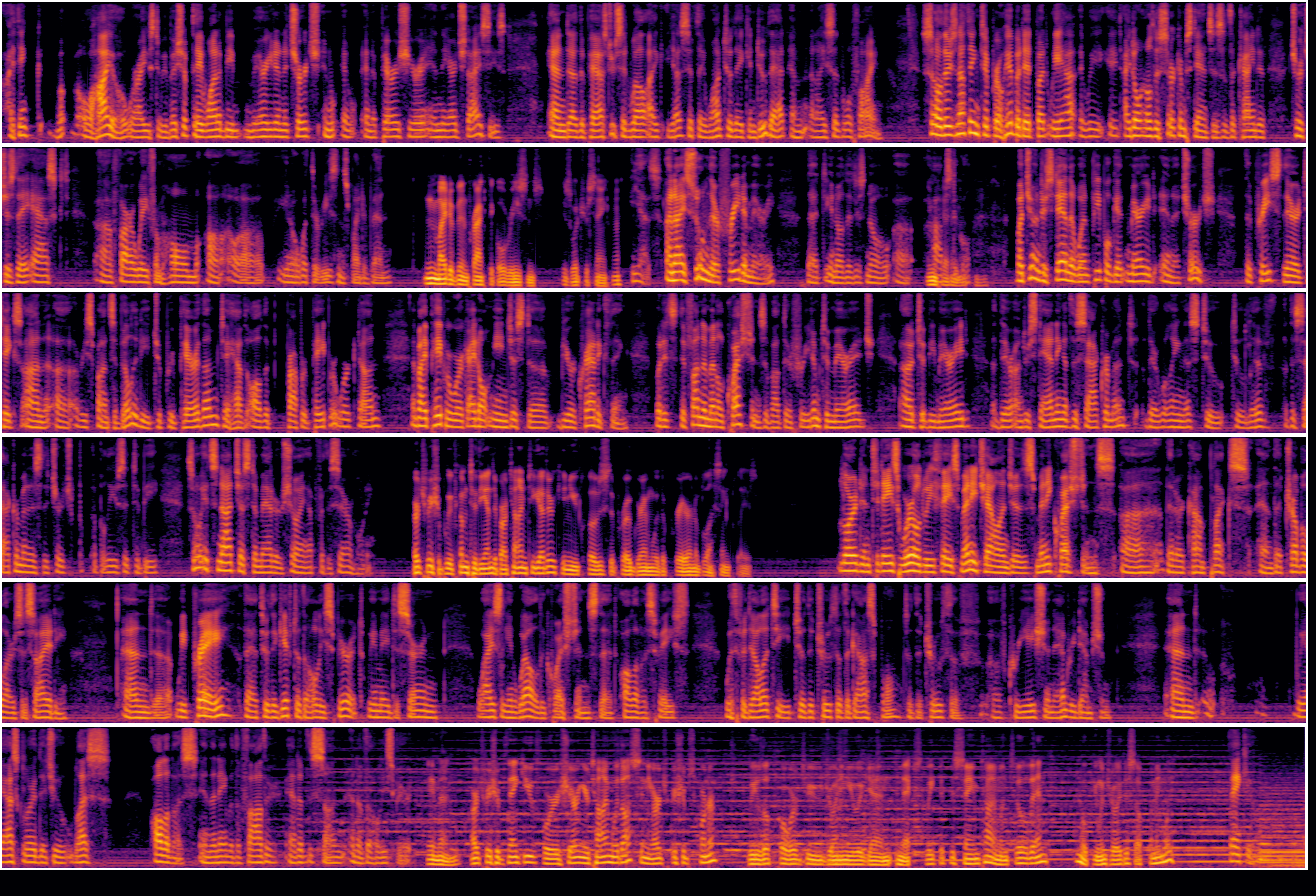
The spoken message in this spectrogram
I think Ohio, where I used to be bishop, they want to be married in a church in, in, in a parish here in the archdiocese. And uh, the pastor said, Well, I, yes, if they want to, they can do that. And, and I said, Well, fine. So there's nothing to prohibit it, but we, ha- we I don't know the circumstances of the kind of churches they asked uh, far away from home, uh, uh you know, what the reasons might have been. Might have been practical reasons is what you're saying. Huh? Yes, and I assume they're free to marry. That you know that there's no uh, obstacle. But you understand that when people get married in a church, the priest there takes on a, responsibility to prepare them, to have all the proper paperwork done. And by paperwork, I don't mean just a bureaucratic thing, but it's the fundamental questions about their freedom to marriage, uh, to be married, their understanding of the sacrament, their willingness to, to live the sacrament as the church b- believes it to be. So it's not just a matter of showing up for the ceremony. Archbishop, we've come to the end of our time together. Can you close the program with a prayer and a blessing, please? Lord, in today's world, we face many challenges, many questions uh, that are complex and that trouble our society. And uh, we pray that through the gift of the Holy Spirit, we may discern wisely and well the questions that all of us face with fidelity to the truth of the gospel, to the truth of, of creation and redemption. And we ask, Lord, that you bless all of us. In the name of the Father, and of the Son, and of the Holy Spirit. Amen. Archbishop, thank you for sharing your time with us in the Archbishop's Corner. We look forward to joining you again next week at the same time. Until then, I hope you enjoy this upcoming week. Thank you.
